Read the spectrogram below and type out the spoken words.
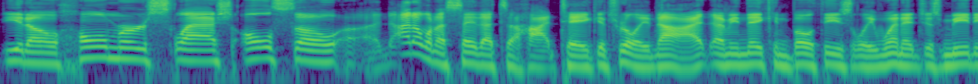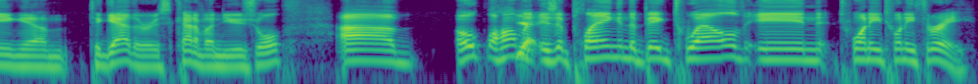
you know, Homer slash also, uh, I don't want to say that's a hot take. It's really not. I mean, they can both easily win it. Just meeting them together is kind of unusual. Uh, Oklahoma yeah. is it playing in the Big Twelve in 2023?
